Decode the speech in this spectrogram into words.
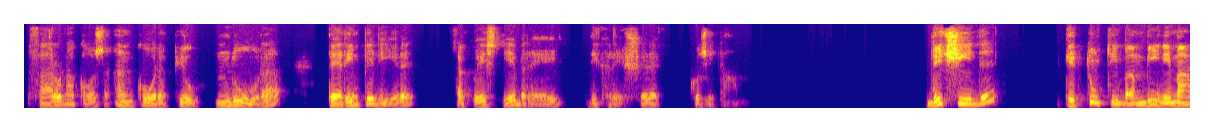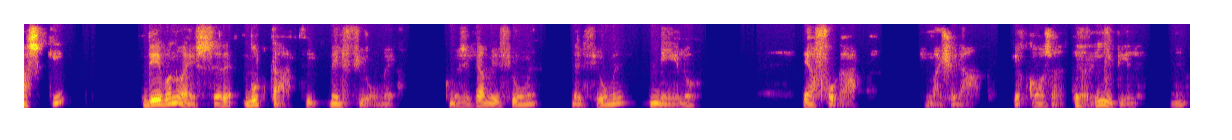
fare una cosa ancora più dura per impedire a questi ebrei di crescere così tanto. Decide che tutti i bambini maschi devono essere buttati nel fiume. Come si chiama il fiume? Nel fiume Nilo e affogati. Immaginate, che cosa terribile. Eh?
